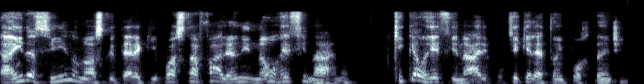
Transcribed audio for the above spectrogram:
Ainda assim, no nosso critério aqui, posso estar falhando em não refinar. Né? O que é o refinar e por que ele é tão importante?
